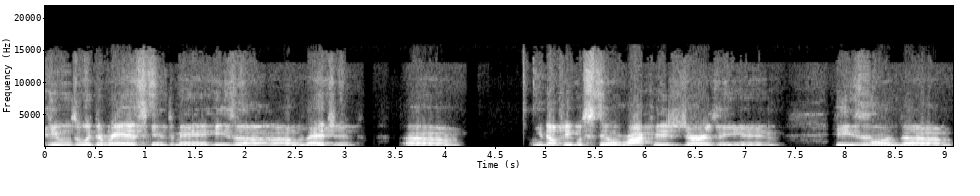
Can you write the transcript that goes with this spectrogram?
he was with the Redskins, man, he's a, a legend. Um, you know, he would still rock his jersey and he's on the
